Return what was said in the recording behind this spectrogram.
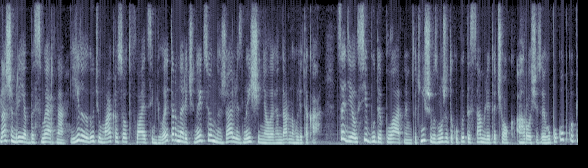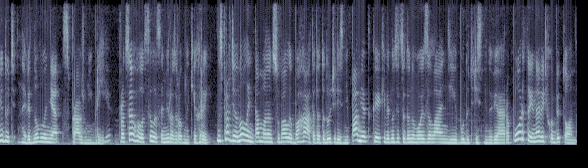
Наша мрія безсмертна. Її додадуть у Microsoft Flight Simulator на річницю, на жаль, знищення легендарного літака. Це DLC буде платним, точніше, ви зможете купити сам літачок, а гроші за його покупку підуть на відновлення справжньої мрії. Про це оголосили самі розробники гри. Насправді оновлень там анонсували багато, додадуть різні пам'ятки, які відносяться до Нової Зеландії, будуть різні нові аеропорти і навіть хобітон.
